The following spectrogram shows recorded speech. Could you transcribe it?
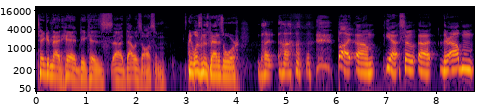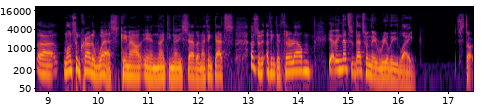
taking that hit because uh, that was awesome. It wasn't as bad as Or, but uh, but um, yeah. So uh, their album uh, "Lonesome Crowded West" came out in 1997. I think that's that I think their third album. Yeah, I think that's that's when they really like start.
